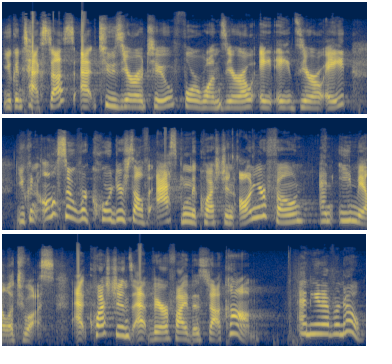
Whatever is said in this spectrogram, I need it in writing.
You can text us at 202 410 8808. You can also record yourself asking the question on your phone and email it to us at questions at verifythis.com. And you never know,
